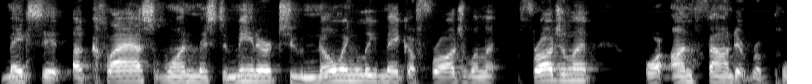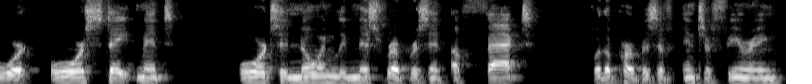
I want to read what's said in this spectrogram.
makes it a class one misdemeanor to knowingly make a fraudulent fraudulent or unfounded report or statement or to knowingly misrepresent a fact for the purpose of interfering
